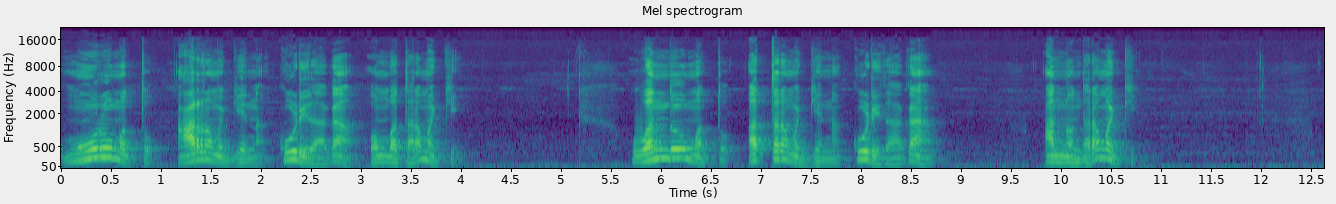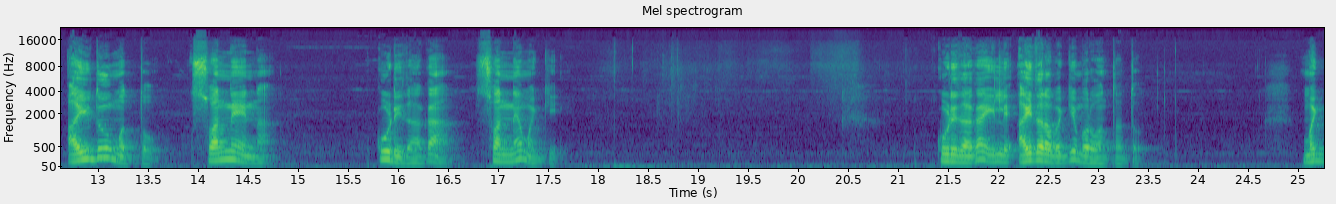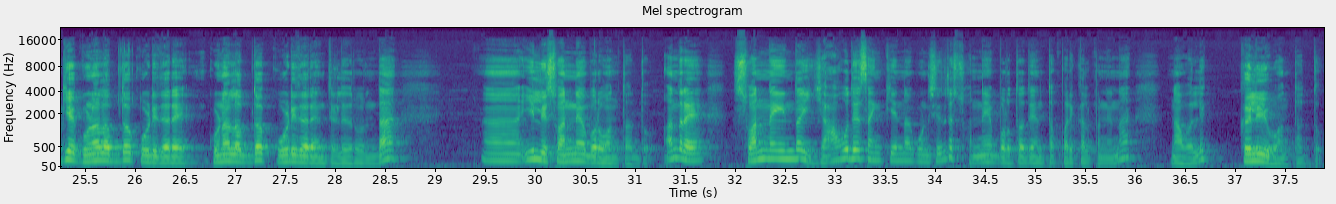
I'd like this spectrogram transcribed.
ಮೂರು ಮತ್ತು ಆರರ ಮಗ್ಗಿಯನ್ನು ಕೂಡಿದಾಗ ಒಂಬತ್ತರ ಮಗ್ಗಿ. ಒಂದು ಮತ್ತು ಹತ್ತರ ಮಗ್ಗಿಯನ್ನು ಕೂಡಿದಾಗ ಹನ್ನೊಂದರ ಮಗ್ಗಿ. ಐದು ಮತ್ತು ಸೊನ್ನೆಯನ್ನು ಕೂಡಿದಾಗ ಸೊನ್ನೆ ಮಗ್ಗಿ. ಕೂಡಿದಾಗ ಇಲ್ಲಿ ಐದರ ಬಗ್ಗೆ ಬರುವಂಥದ್ದು. ಮಗ್ಗೆ ಗುಣಲಬ್ಧ ಕೂಡಿದರೆ ಗುಣಲಬ್ಧ ಕೂಡಿದರೆ ಅಂತ ಹೇಳಿದ್ರಿಂದ ಇಲ್ಲಿ ಸೊನ್ನೆ ಬರುವಂಥದ್ದು. ಅಂದರೆ ಸೊನ್ನೆಯಿಂದ ಯಾವುದೇ ಸಂಖ್ಯೆಯನ್ನು ಗುಣಿಸಿದರೆ ಸೊನ್ನೆ ಬರ್ತದೆ ಅಂತ ಪರಿಕಲ್ಪನೆಯನ್ನು ನಾವಲ್ಲಿ ಕಲಿಯುವಂಥದ್ದು.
